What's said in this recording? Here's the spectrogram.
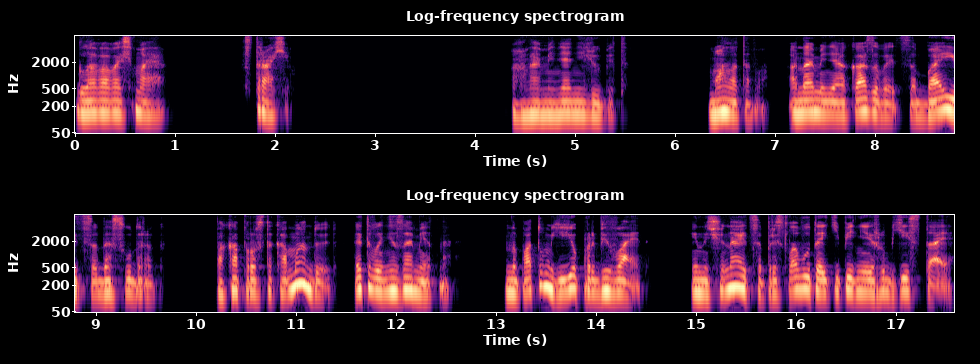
Глава восьмая. Страхи. Она меня не любит. Мало того, она меня, оказывается, боится до судорог. Пока просто командует, этого незаметно. Но потом ее пробивает, и начинается пресловутое кипение рыбьей стаи.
